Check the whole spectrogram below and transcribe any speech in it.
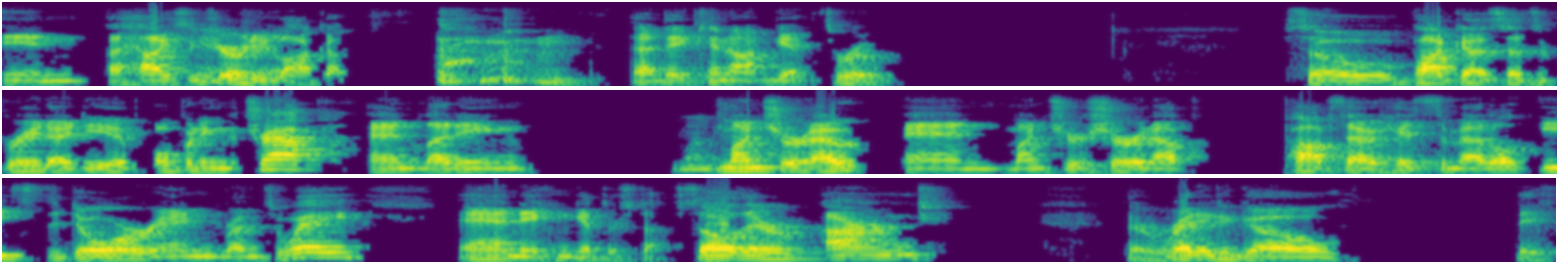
in a high security Yeah. lockup that they cannot get through. So podcast has a great idea of opening the trap and letting Munch. Muncher out, and Muncher, sure enough, pops out, hits the metal, eats the door, and runs away, and they can get their stuff. So they're armed, they're ready to go. They've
